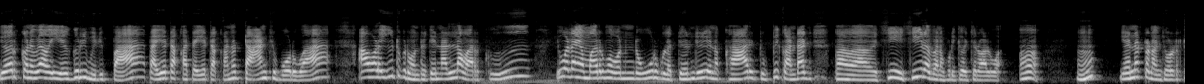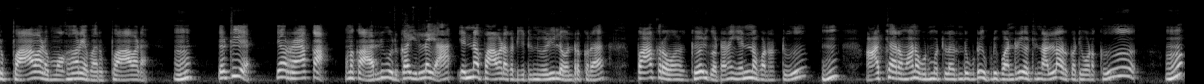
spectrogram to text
ஏற்கனவே அவள் எகிரி மிடிப்பா தையட்டக்கா தையட்டக்கான்னு டான்ஸ் போடுவா. அவளை வீட்டுக்கிட்டு வந்திருக்கேன் நல்லா வரக்கு இவளை என் மருமகன் இந்த ஊருக்குள்ளே தெரிஞ்சு எனக்கு காரி துப்பி கண்டா சீ சீலை வேணை பிடிக்க வச்சிருவாளுவா. ம்? ம்? என்னட்ட நான் சொல்கிறது பாவாடை முகவரையை பாரு பாவாடை. ம்? எட்டியே ஏன் ரேக்கா உனக்கு அறிவு இருக்கா இல்லையா? என்ன பாவாடை கட்டிக்கிட்டு வெளியில் வந்துருக்குற? பார்க்குற கேள்வி கேட்டானா என்ன பண்ணட்டு? ம்? ஆச்சாரமான குடும்பத்தில் இருந்துவிட்டு இப்படி பண்ணுறி வச்சு நல்லா இருக்கட்டி உனக்கு? ம்?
